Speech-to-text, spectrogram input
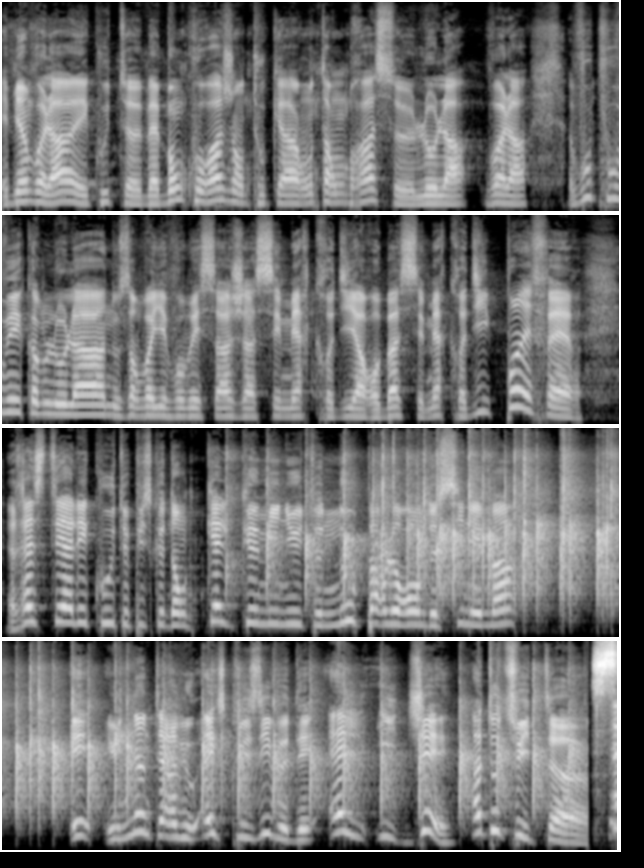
Eh bien voilà, écoute, euh, bah, bon courage en tout cas. On t'embrasse euh, Lola. Voilà. Vous pouvez, comme Lola, nous envoyer vos messages à cmercredi.fr. Restez à l'écoute puisque dans quelques minutes, nous parlerons de cinéma et une interview exclusive des LIJ. A tout de suite. C'est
